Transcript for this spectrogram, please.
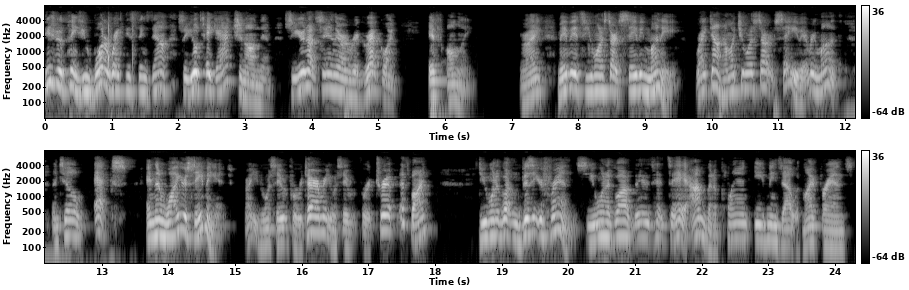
these are the things you want to write these things down so you'll take action on them. So you're not sitting there in regret going, if only. Right? Maybe it's you want to start saving money. Write down how much you want to start save every month until X, and then why you're saving it. Right? If you want to save it for retirement, you want to save it for a trip, that's fine. Do you want to go out and visit your friends? You want to go out eh, and say, hey, I'm going to plan evenings out with my friends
